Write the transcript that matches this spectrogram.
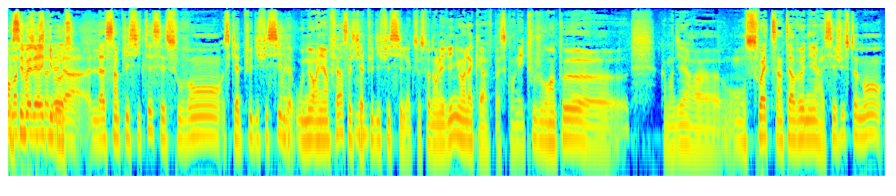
hein. c'est Valérie qui bosse. La, la simplicité, c'est souvent ce qu'il y a de plus difficile, Ouais. ou ne rien faire, c'est ce qu'il y a Mm. de plus difficile, que ce soit dans les vignes ou à la cave, parce qu'on est toujours un peu, euh, comment dire, euh, on souhaite intervenir, et c'est justement,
